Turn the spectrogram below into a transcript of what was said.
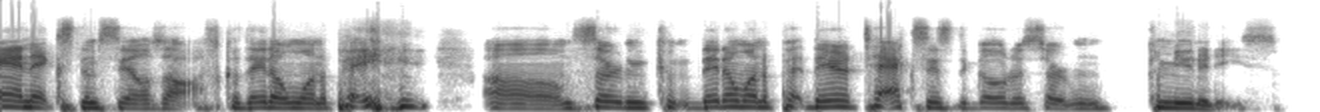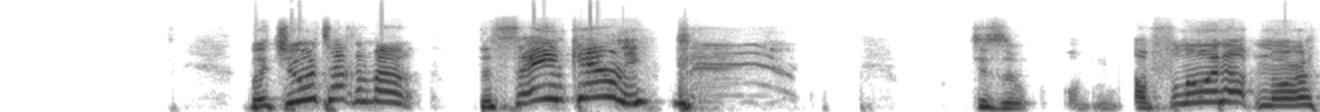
annex themselves off because they don't want to pay um, certain they don't want to pay their taxes to go to certain communities. But you're talking about the same county, just affluent up north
